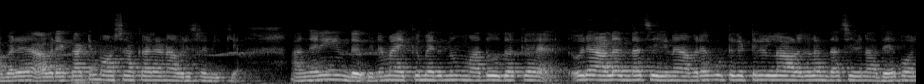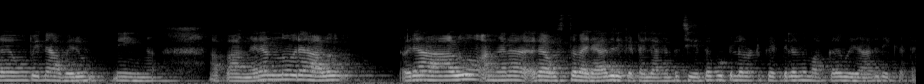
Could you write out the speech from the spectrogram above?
അവരെ അവരെക്കാട്ടി മോശമാക്കാനാണ് അവർ ശ്രമിക്കുക അങ്ങനെയുണ്ട്. പിന്നെ മയക്കുമരുന്നും അതും ഇതൊക്കെ ഒരാൾ എന്താ ചെയ്യണത് അവരെ കൂട്ടുകെട്ടിലുള്ള ആളുകൾ എന്താ ചെയ്യണത് അതേപോലെ പിന്നെ അവരും നീങ്ങുക. അപ്പം അങ്ങനെയൊന്നും ഒരാളും ഒരാളും അങ്ങനെ ഒരവസ്ഥ വരാതിരിക്കട്ടെ അല്ലെ? അങ്ങനത്തെ ചീത്ത കൂട്ടിലോട്ട് കെട്ടിലൊന്നും മക്കളെ വീഴാതിരിക്കട്ടെ.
